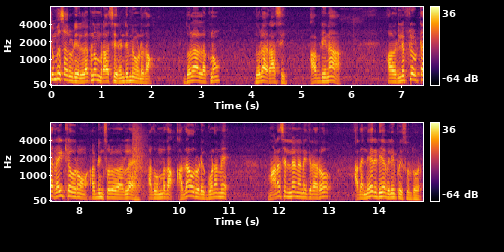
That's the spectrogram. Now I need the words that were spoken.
சிம்பு சாருடைய லக்னம் ராசி ரெண்டுமே ஒன்று தான் துலா லக்னம் துலா ராசி. அப்படின்னா அவர் லெஃப்டில் விட்டால் ரைட்டில் வரும் அப்படின்னு சொல்லுவார்ல அது உண்மை தான் அதான் அவருடைய குணமே. மனசில் என்ன நினைக்கிறாரோ அதை நேரடியாக வெளியே போய் சொல்லிடுவார்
